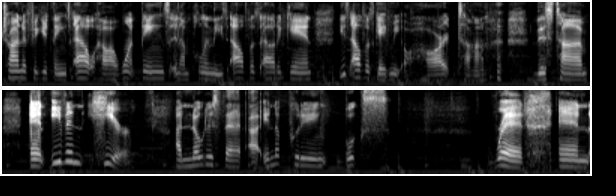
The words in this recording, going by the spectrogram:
trying to figure things out, how I want things, and I'm pulling these alphas out again. These alphas gave me a hard time this time. And even here, I noticed that I end up putting books read and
